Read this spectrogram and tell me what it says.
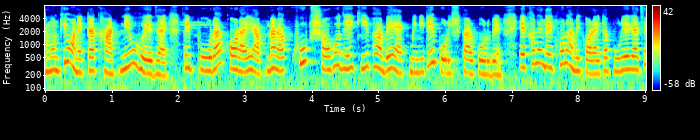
এমনকি অনেকটা খাটনিও হয়ে যায়। তাই পোড়া কড়াই আপনারা খুব সহজেই কীভাবে এক মিনিটেই পরিষ্কার করবেন। এখানে দেখুন, আমি কড়াইটা পুড়ে গেছে,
